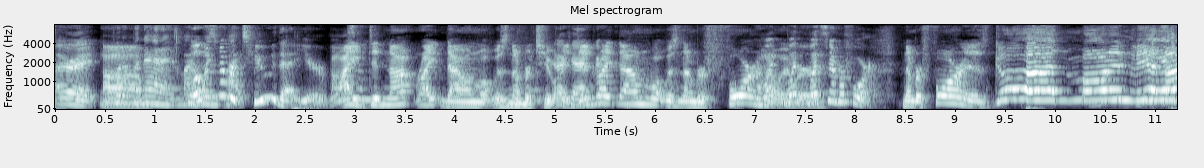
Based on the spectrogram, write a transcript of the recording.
All right. You put a Um, banana in my What was number windpipe. two that year? What I it? did not write down what was number two. I did okay. write down what was number four, What, however. what, what's number four? number four is Good Morning Vietnam!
